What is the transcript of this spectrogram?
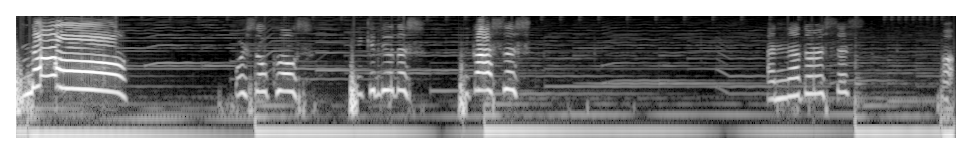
No! We're so close. We can do this. We got assist. Another assist. Oh.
